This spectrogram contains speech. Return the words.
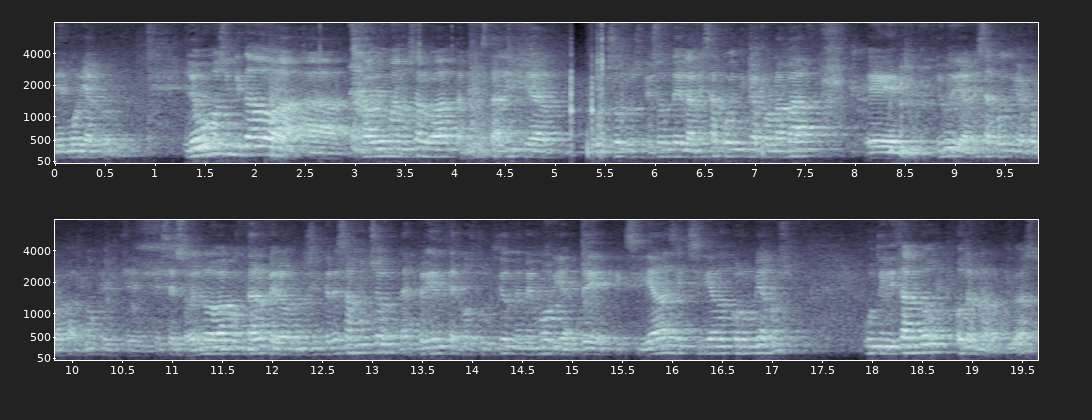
memoria propia. Y luego hemos invitado a, a Pablo Manosalva, también está Alicia con nosotros, que son de la Mesa Poética por la Paz. Eh, yo me diría Mesa Poética por la Paz, ¿no? es eso, él no lo va a contar, pero nos interesa mucho la experiencia de construcción de memoria de exiliadas y exiliados colombianos utilizando otras narrativas,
